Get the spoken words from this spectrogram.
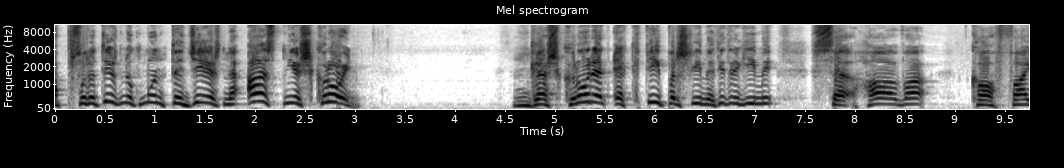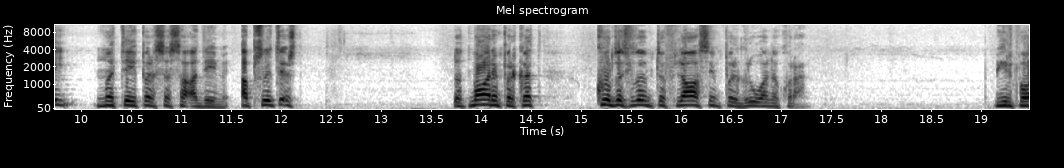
absolutisht nuk mund të gjesh në asnjë shkronjë Nga shkronjat e këtij përshkrimi, e këtij tregimi, se Hava ka faj më tepër sesa Ademi. Absolutisht, do të marrim për këtë, kur do të fillojmë të flasim për gruan në Kuran. Mirëpo,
